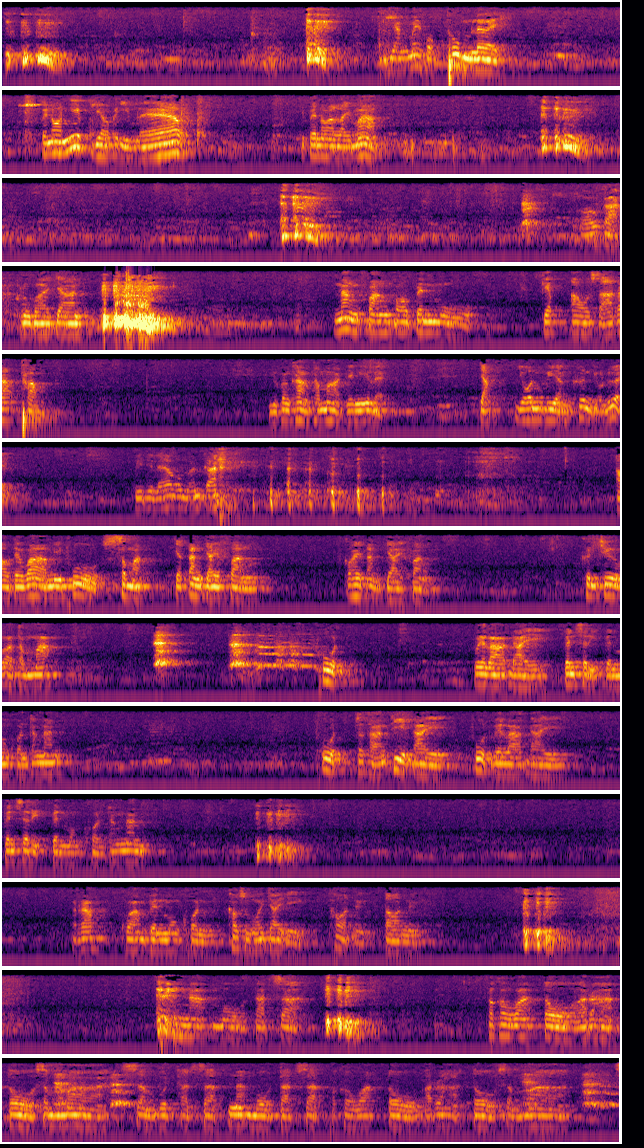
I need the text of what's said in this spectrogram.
ยังไม่หกทุ่มเลย ไปนอนงีบเดียวก็อิ่มแล้ว จะไปนอนอะไรมาก ขอโอกาสครูบาอาจารย์ นั่งฟังพอเป็นหมู่ เก็บเอาสาระธรรม อยู่ข้างๆธรรมะอย่างนี้แหละ จับโยนเวียงขึ้นอยู่เรื่อย ปีที่แล้วก็เหมือนกัน เอาแต่ว่ามีผู้สมัครจะตั้งใจฟัง ก็ให้ตั้งใจฟัง ขึ้นชื่อว่าธรรมะ พูด เวลาใดเป็นสิริเป็นมงคลทั้งนั้น พูดสถานที่ใดพูดเวลาใดเป็นสิริเป็นมงคลทั้งนั้น รับความเป็นมงคลเข้าสู่หัวใจอีกทอดหนึ่งตอนหนึ่งนะโมตัสสะ พระวะโตอะระหะโตสัมมาสัมพุทธัสสะนะโมตัสสะพะควะโตอะระหะโตสัมมา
